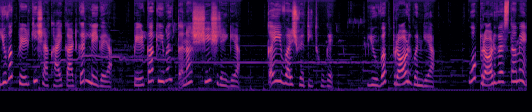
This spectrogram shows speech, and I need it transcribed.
युवक पेड़ की शाखाएँ काटकर ले गया। पेड़ का केवल तना शीश रह गया। कई वर्ष व्यतीत हो गए। युवक प्रौढ़ बन गया। वो प्रौढ़ अवस्था में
